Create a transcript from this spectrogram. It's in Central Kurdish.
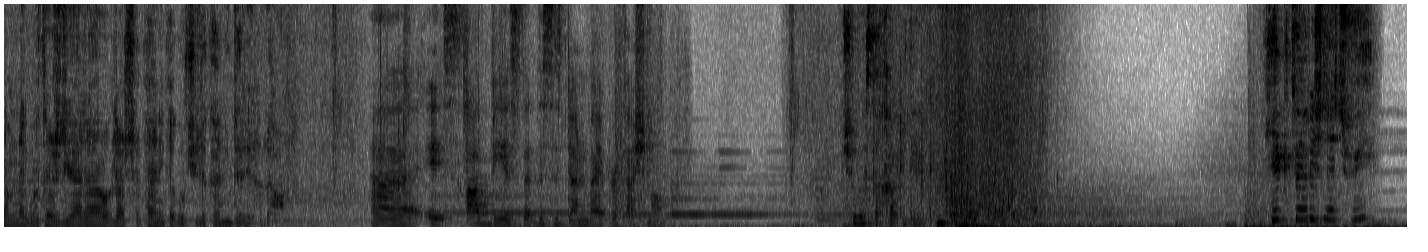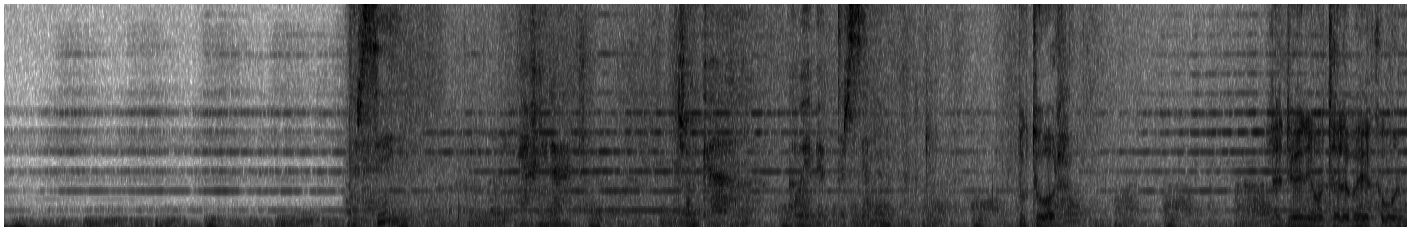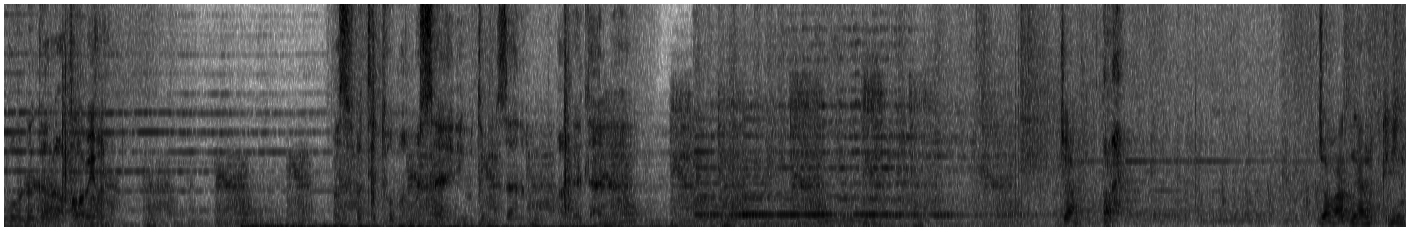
ئەم نەکبەتەش دیارە وەک لاشەکانی کە گوچیلەکانی دەرێنراون. Uh, it's obvious that this is done by a professional. شو بەسە خەبری دەکەن؟ یەک جاریش نەچوی؟ ترسی؟ یا غیراک چونکە ئەوەی بێ بترسێنن دکتۆر لە دوێنێەوە تەلبەیەکە ون بۆ نەگەڕا قاوی من؟ تۆمە مەسایانی وتم بزانم مانەدانە جام طرح جمعتنا تكين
